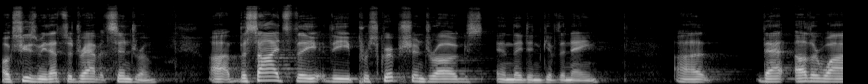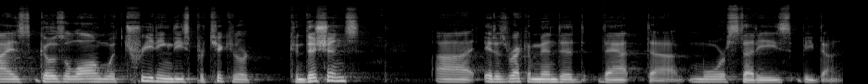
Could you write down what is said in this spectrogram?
Oh, excuse me, that's the Dravet syndrome. Uh, besides the, the prescription drugs, and they didn't give the name, uh, that otherwise goes along with treating these particular conditions, uh, it is recommended that uh, more studies be done.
